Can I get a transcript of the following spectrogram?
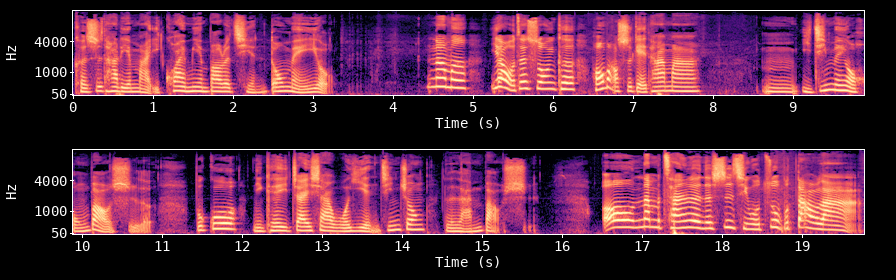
可是他连买一块面包的钱都没有。那么，要我再送一颗红宝石给他吗？嗯，已经没有红宝石了。不过，你可以摘下我眼睛中的蓝宝石。哦，那么残忍的事情，我做不到啦。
